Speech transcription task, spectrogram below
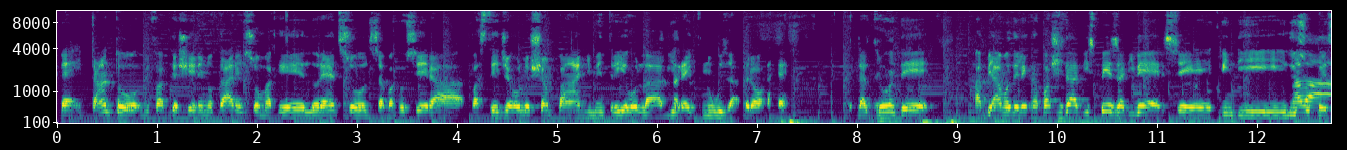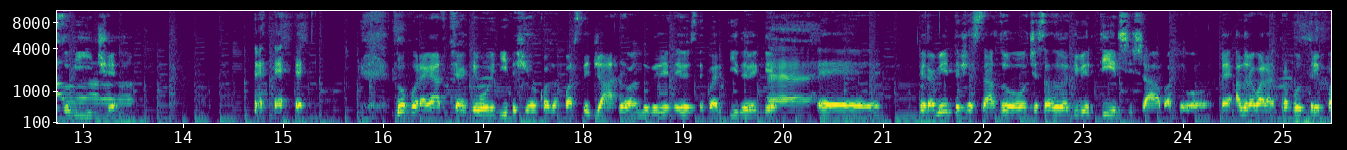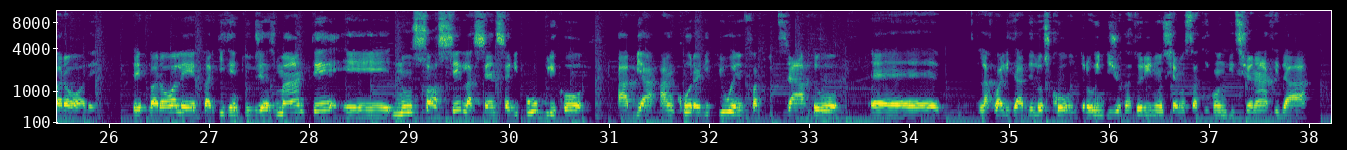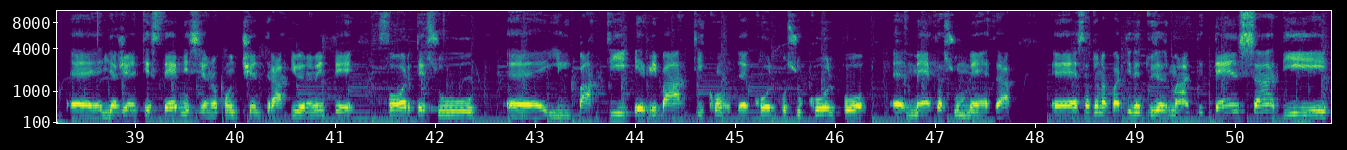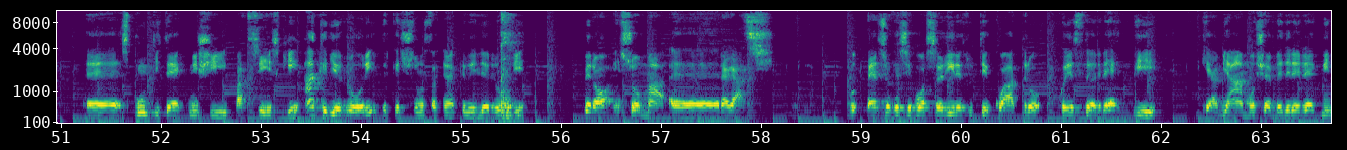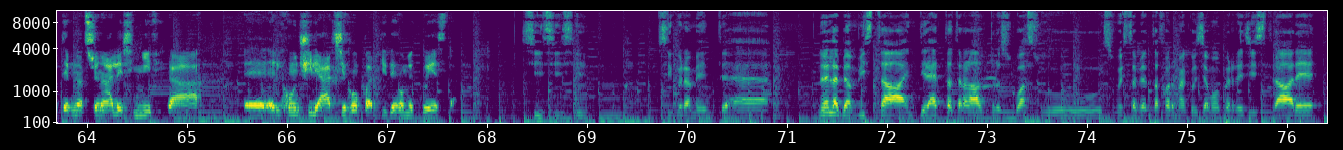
Beh, intanto mi fa piacere notare insomma, che Lorenzo il sabato sera pasteggia con lo champagne mentre io con la birra Icnusa, però eh, D'altronde abbiamo delle capacità di spesa diverse, quindi lui ah, su questo vince. Dopo ragazzi anche voi diteci con cosa pasteggiate quando vedete queste partite perché eh. Eh, veramente c'è stato, c'è stato da divertirsi sabato. Beh, allora guarda, proprio tre parole tre parole, partita entusiasmante e non so se l'assenza di pubblico abbia ancora di più enfatizzato eh, la qualità dello scontro, quindi i giocatori non siano stati condizionati dagli eh, agenti esterni, si siano concentrati veramente forte su eh, il batti e ribatti, eh, colpo su colpo, eh, meta su meta. è stata una partita entusiasmante, densa di eh, spunti tecnici pazzeschi, anche di errori, perché ci sono stati anche degli errori, però insomma eh, ragazzi, penso che si possa dire tutti e quattro, questo è il rugby che abbiamo, cioè vedere il rugby internazionale significa eh, riconciliarsi con partite come questa. Sì, sì, sì, sicuramente. Eh, noi l'abbiamo vista in diretta, tra l'altro, qua su, su questa piattaforma che usiamo per registrare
